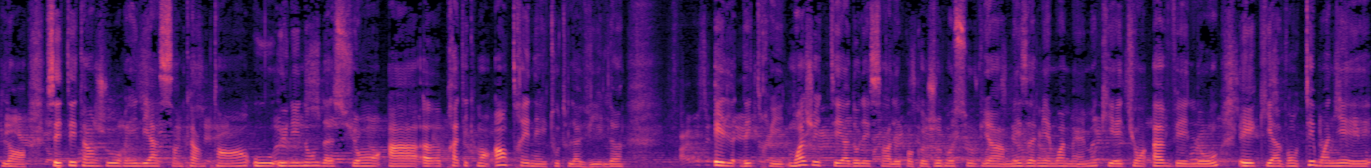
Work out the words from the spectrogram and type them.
plans. C'était un jour, il y a 50 ans, où une inondation a euh, pratiquement entraîné toute la ville et détruit. Moi, j'étais adolescent à l'époque. Je me souviens, mes amis et moi-même, qui étions à vélo et qui avons témoigné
